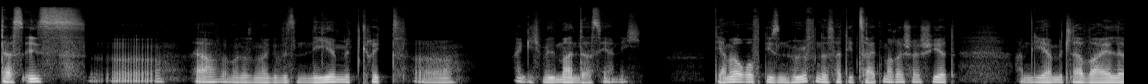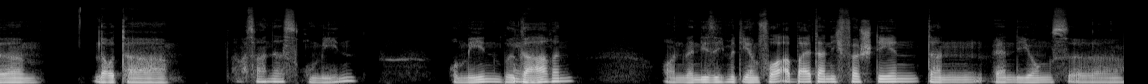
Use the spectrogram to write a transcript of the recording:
das ist, äh, ja, wenn man das in einer gewissen Nähe mitkriegt, äh, eigentlich will man das ja nicht. Die haben ja auch auf diesen Höfen, das hat die Zeit mal recherchiert, haben die ja mittlerweile lauter, was waren das, Rumänen? Rumänen, Bulgaren. Mhm. Und wenn die sich mit ihrem Vorarbeiter nicht verstehen, dann werden die Jungs äh,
